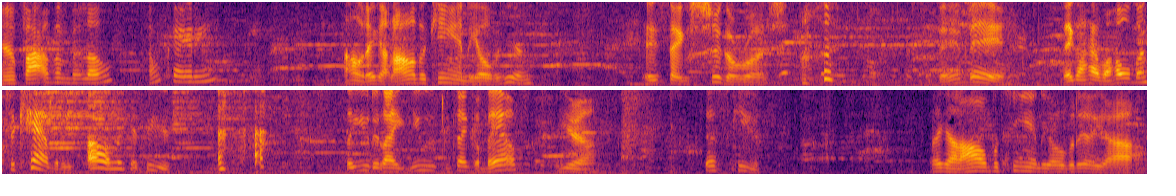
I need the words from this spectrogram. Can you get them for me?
and five and below. Okay then. Oh, they got all the candy over here. They say sugar rush. Baby. They gonna have a whole bunch of cavities. Oh, look at these. For you to like use to take a bath. Yeah. That's cute. They got all the candy over there, y'all.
